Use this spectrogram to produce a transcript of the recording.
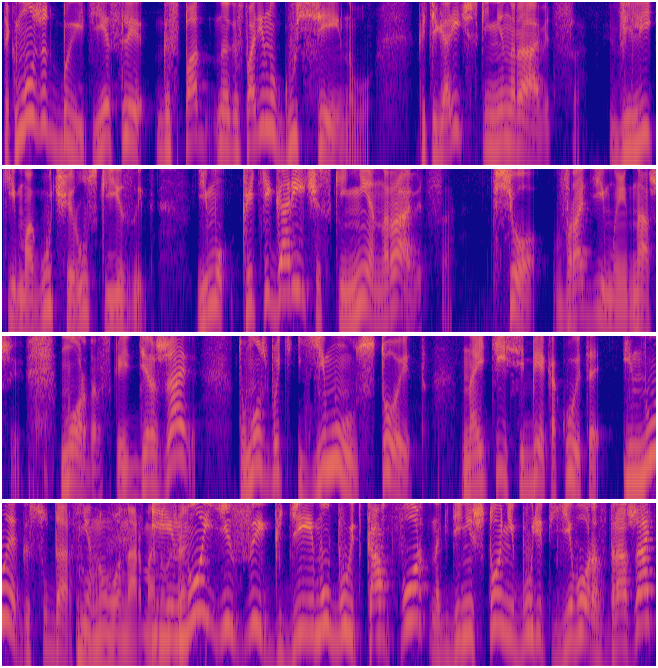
Так может быть, если господ... господину Гусейнову категорически не нравится великий могучий русский язык, ему категорически не нравится все в родимой нашей мордорской державе, то, может быть, ему стоит найти себе какую-то иное государство, не, ну он, Армен, и уже... иной язык, где ему будет комфортно, где ничто не будет его раздражать,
